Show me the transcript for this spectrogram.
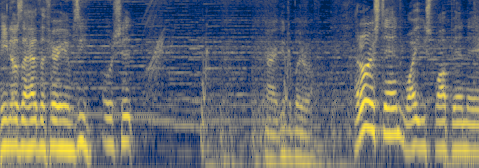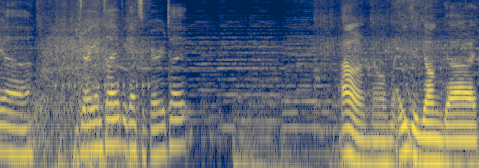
He knows I have the fairy MC. Oh shit. All right, get your player off. I don't understand why you swap in a uh, dragon type against a fairy type. I don't know, man. He's a young guy.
